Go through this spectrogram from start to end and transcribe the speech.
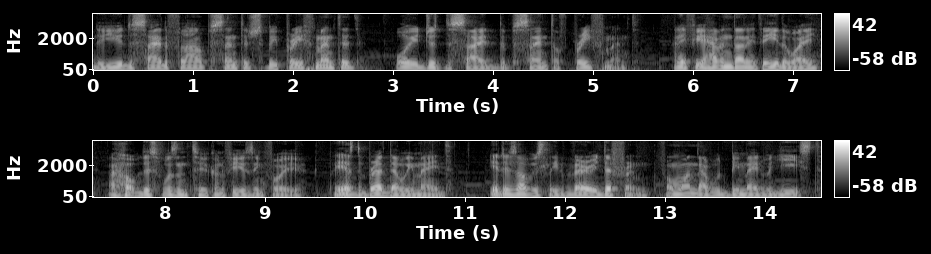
Do you decide the flour percentage to be pre-fermented? Or you just decide the percent of pre-ferment? And if you haven't done it either way, I hope this wasn't too confusing for you. But here's the bread that we made. It is obviously very different from one that would be made with yeast.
